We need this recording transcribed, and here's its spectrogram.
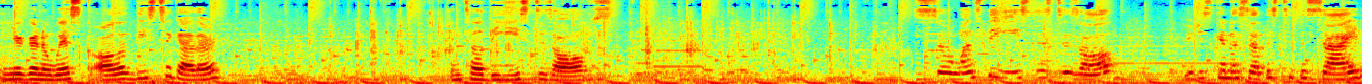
And you're gonna whisk all of these together until the yeast dissolves. So once the yeast is dissolved you're just gonna set this to the side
